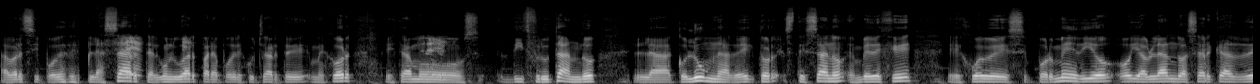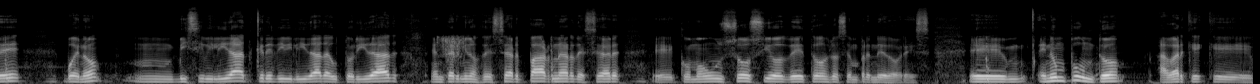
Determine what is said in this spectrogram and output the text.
A ver si podés desplazarte a algún lugar para poder escucharte mejor. Estamos disfrutando la columna de Héctor Stesano en BDG, eh, jueves por medio, hoy hablando acerca de bueno, mm, visibilidad, credibilidad, autoridad en términos de ser partner, de ser eh, como un socio de todos los emprendedores. Eh, en un punto, a ver qué, qué,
